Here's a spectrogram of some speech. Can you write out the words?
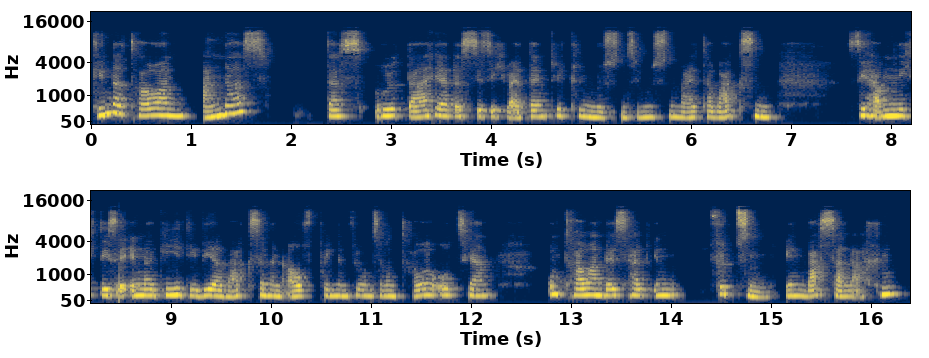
Kinder trauern anders. Das rührt daher, dass sie sich weiterentwickeln müssen. Sie müssen weiter wachsen. Sie haben nicht diese Energie, die wir Erwachsenen aufbringen für unseren Trauerozean und trauern deshalb in Pfützen, in Wasserlachen,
